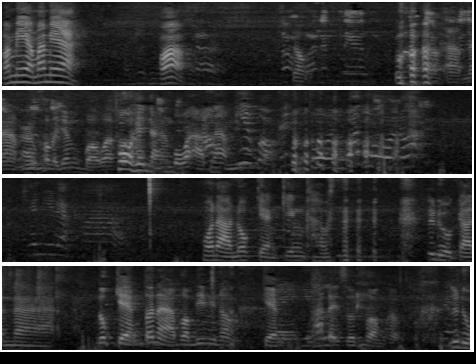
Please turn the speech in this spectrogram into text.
มาแม่มาแม่พ่อน้อง ต้องอาบน้ำลูกเขาก็ยังบอกว่าโทษเห็นอย่างบอกว่าอาบน้ำพี่นี่บอกให้หนูโทรหนูก็โทรเนาะแค่นี้แหละค่ะหัวหน้านกแกงเก่งครับ ฤดูกาลนานกแกงต้นหนาพร้อมที่พี่น้องแกงผ่านไรสดพร้อมครับ ฤดู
